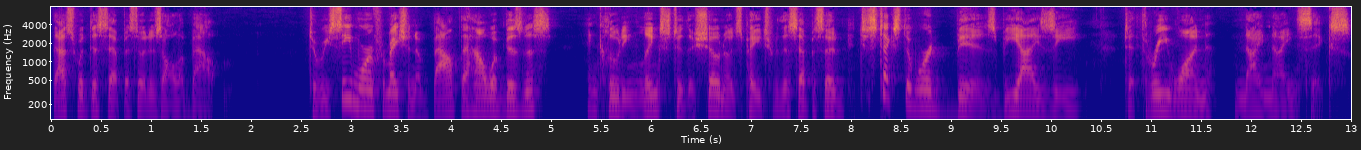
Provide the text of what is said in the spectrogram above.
That's what this episode is all about. To receive more information about the How of Business, including links to the show notes page for this episode, just text the word BIZ, B I Z, to 31996.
